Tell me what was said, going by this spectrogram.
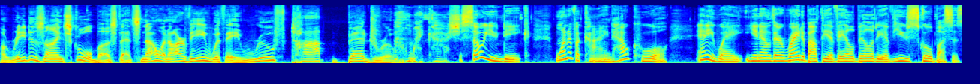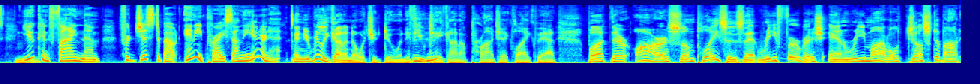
a redesigned school bus that's now an RV with a rooftop bedroom. Oh my gosh, so unique. One of a kind. How cool. Anyway, you know, they're right about the availability of used school buses. You mm-hmm. can find them for just about any price on the internet. And you really got to know what you're doing if you mm-hmm. take on a project like that. But there are some places that refurbish and remodel just about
